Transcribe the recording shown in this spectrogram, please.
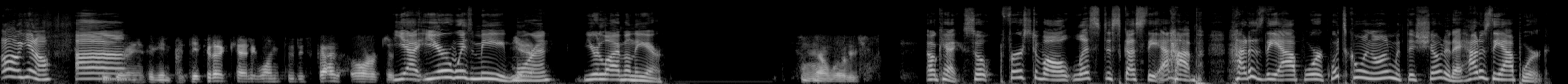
Oh, you know. Is Uh, there anything in particular Kelly wants to discuss, or just yeah, you're with me, Moran. You're live on the air. no worries? Okay, so first of all, let's discuss the app. How does the app work? What's going on with this show today? How does the app work?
